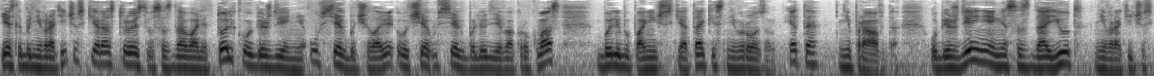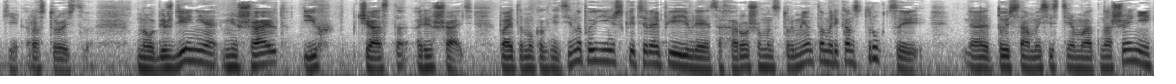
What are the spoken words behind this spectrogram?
Если бы невротические расстройства создавали только убеждения, у всех бы, человек, у всех бы людей вокруг вас были бы панические атаки с неврозом. Это неправда. Убеждения не создают невротические расстройства, но убеждения мешают их часто решать. Поэтому когнитивно-поведенческая терапия является хорошим инструментом реконструкции э, той самой системы отношений,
